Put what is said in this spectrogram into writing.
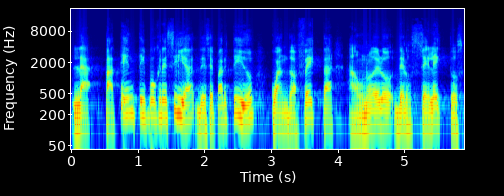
la patente hipocresía de ese partido cuando afecta a uno de los, de los selectos.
